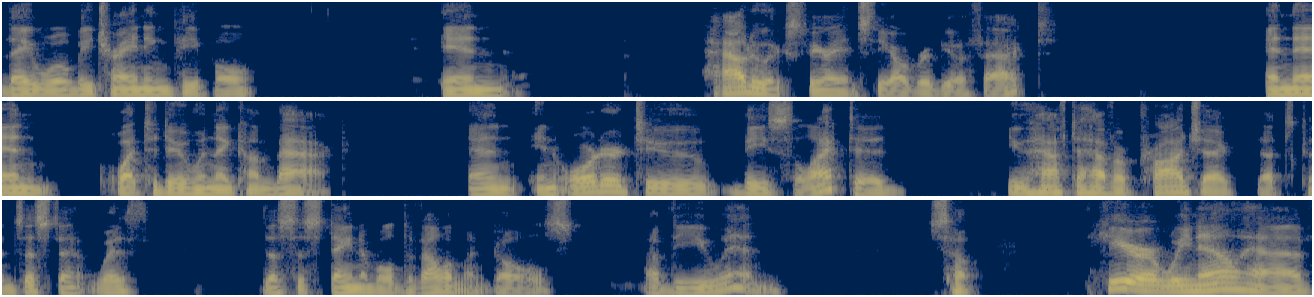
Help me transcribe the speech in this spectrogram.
They will be training people in how to experience the overview effect and then what to do when they come back. And in order to be selected, you have to have a project that's consistent with the sustainable development goals of the UN. So here we now have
